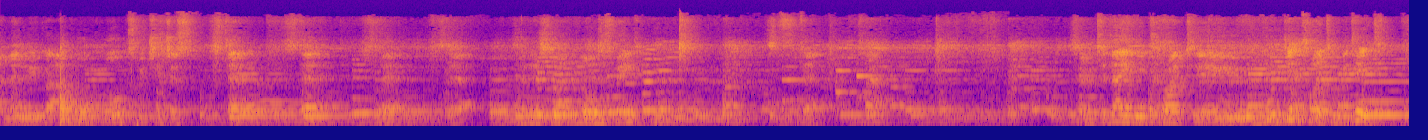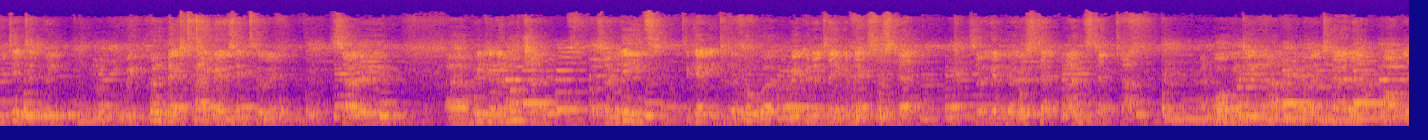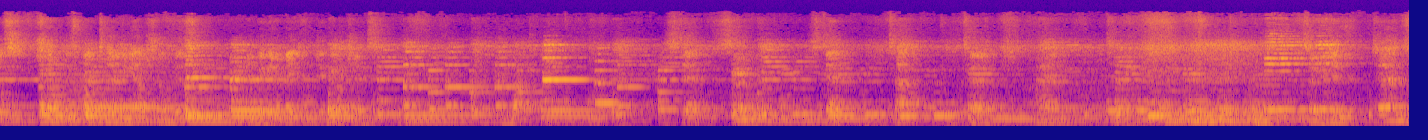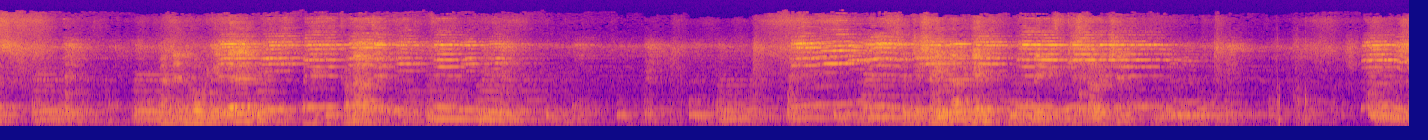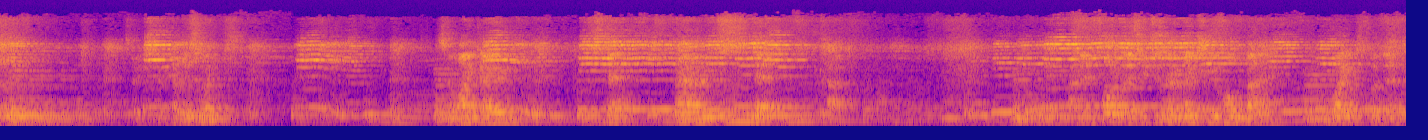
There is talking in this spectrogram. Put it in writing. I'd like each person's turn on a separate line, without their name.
And then we've got our walk walks, which is just step, step, step, step. Just like normal speed. Step, tap. So today we tried to, we did try to, we did, we did, didn't we? We put a bit of tangos into it. So uh, we did an ocho. So leads, to get into the footwork, we're going to take an extra step. So we're going to go step and step tap. And while we do Step, so, step, tap, turn, and turn. So we did the turns, and then holding it there, and we can come out of it. So just show you that again, Hold home bag. Wait for the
